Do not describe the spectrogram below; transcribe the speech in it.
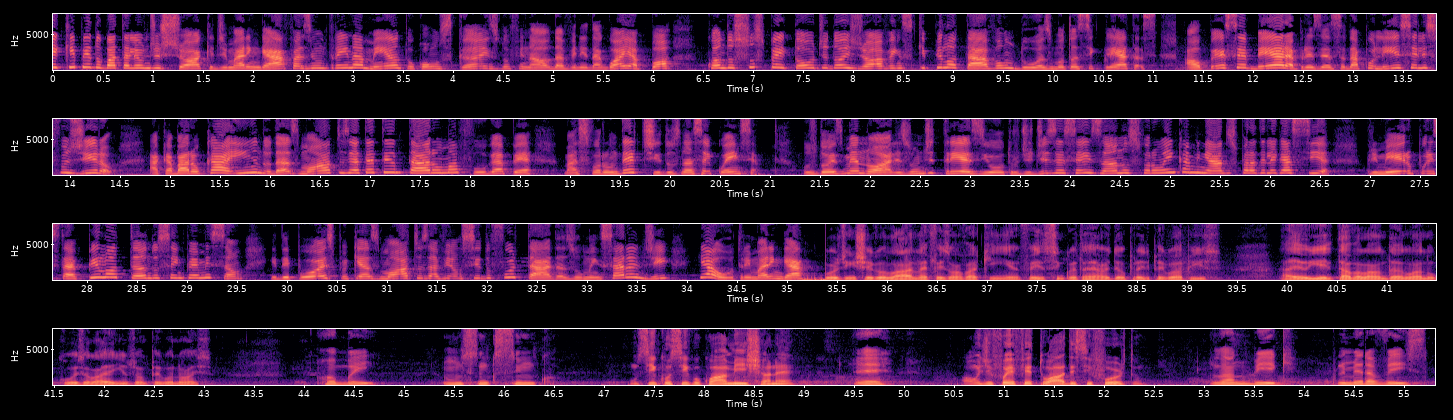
Uma equipe do Batalhão de Choque de Maringá fazia um treinamento com os cães no final da Avenida Guaiapó quando suspeitou de dois jovens que pilotavam duas motocicletas. Ao perceber a presença da polícia, eles fugiram. Acabaram caindo das motos e até tentaram uma fuga a pé, mas foram detidos na sequência. Os dois menores, um de 13 e outro de 16 anos, foram encaminhados para a delegacia, primeiro por estar pilotando sem permissão e depois porque as motos haviam sido furtadas, uma em Sarandi e a outra em Maringá. O gordinho chegou lá, né, fez uma vaquinha, fez 50 reais e deu para ele, pegou a pista. Aí eu e ele tava lá andando lá no coisa lá e os homens pegou nós. Roubei um 55. Um 55 com a micha, né? É. Onde foi efetuado esse furto? Lá no Big, primeira vez.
